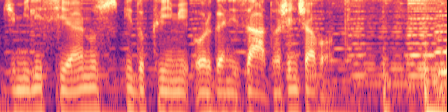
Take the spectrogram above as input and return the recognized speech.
de milicianos e do crime organizado. A gente já volta.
